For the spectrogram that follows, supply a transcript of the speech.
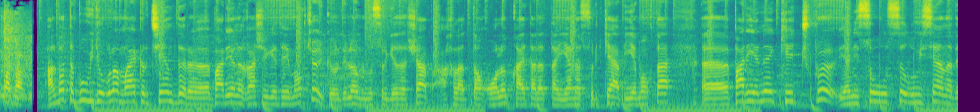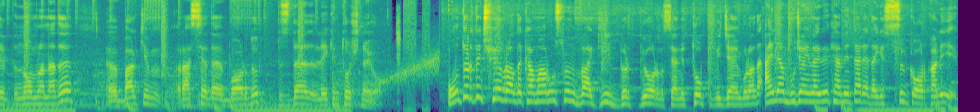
Swipe up. Albatta bu video bilan Michael Chandler e, Poryeni g'ashiga tegmoqchi. Ko'rdinglar, uni surga tashab, axlatdan olib, qaytalatdan yana surkab yemoqda. E, Poryeni ketchupi, ya'ni sousi Louisiana deb nomlanadi. E, Balkim Rossiyada bordir, bizda lekin точно yo'q. 14 fevralda Kamar Usman va Gilbert Burns ya'ni topoviy jang bo'ladi. Aynan bu janglarga kommentariyadagi ssilka orqali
